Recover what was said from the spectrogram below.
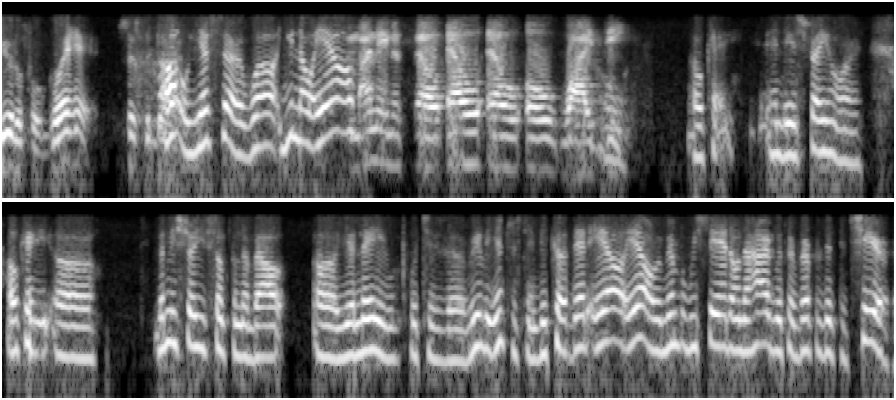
Beautiful. Go ahead, Sister Dorothy. Oh, yes, sir. Well, you know, L. My name is spelled L L O Y D. Okay, and then Strayhorn. Okay, uh, let me show you something about uh, your name, which is uh, really interesting because that LL. Remember, we said on the hieroglyph it represents the chair.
